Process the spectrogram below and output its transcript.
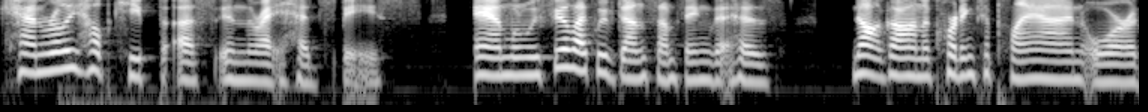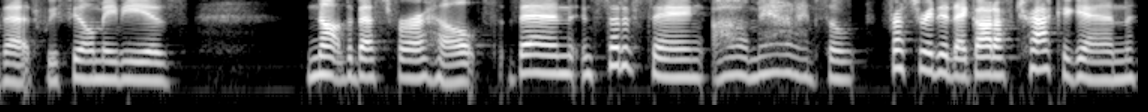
can really help keep us in the right headspace. And when we feel like we've done something that has not gone according to plan or that we feel maybe is not the best for our health, then instead of saying, oh man, I'm so frustrated, I got off track again,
